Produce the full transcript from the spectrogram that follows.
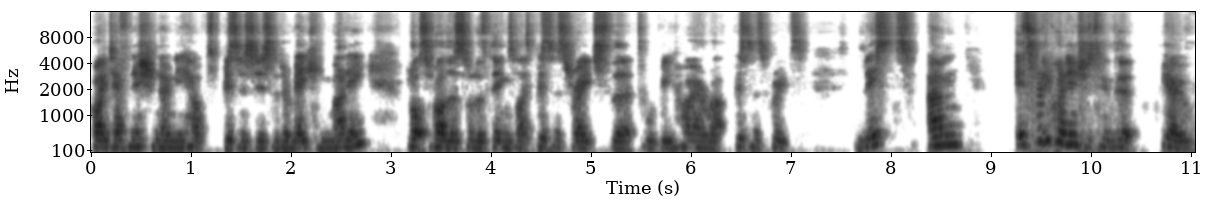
by definition only helps businesses that are making money. Lots of other sort of things like business rates that would be higher up business groups lists. Um, it's really quite interesting that you know,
